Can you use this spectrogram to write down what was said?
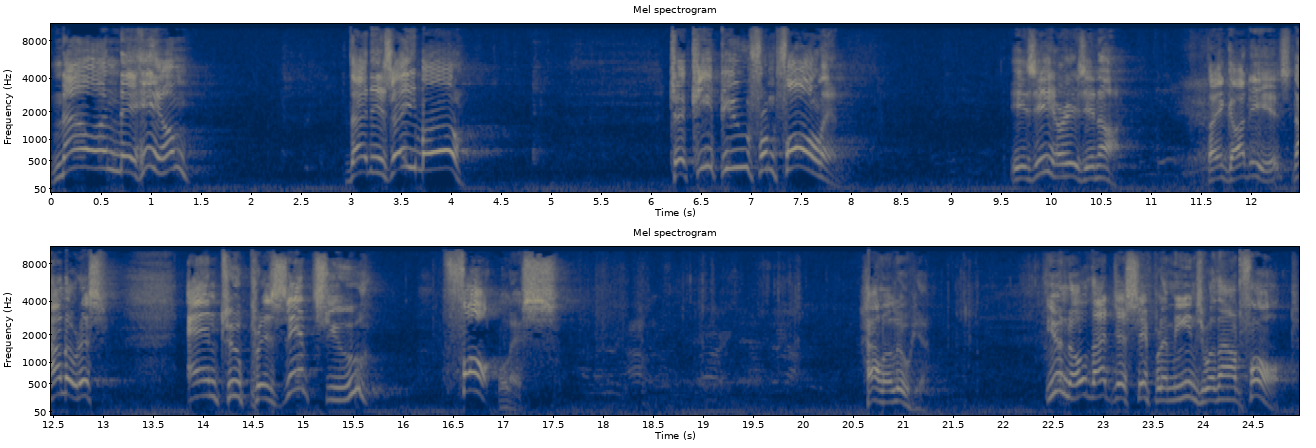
Now unto Him that is able to keep you from falling. Is He or is He not? Thank God He is. Now notice, and to present you faultless Hallelujah. You know, that just simply means without fault.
